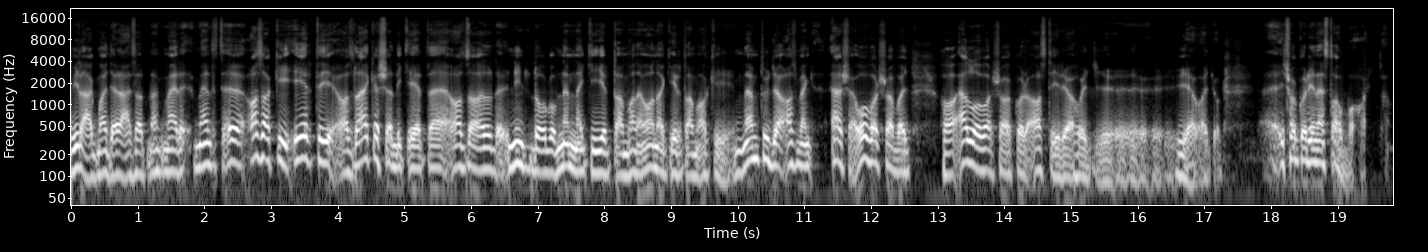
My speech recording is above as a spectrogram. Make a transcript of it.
világmagyarázatnak, mert, mert az, aki érti, az lelkesedik érte, azzal nincs dolgom, nem neki írtam, hanem annak írtam, aki nem tudja, az meg el se olvassa, vagy ha elolvassa, akkor azt írja, hogy hülye vagyok. És akkor én ezt abba hagytam.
